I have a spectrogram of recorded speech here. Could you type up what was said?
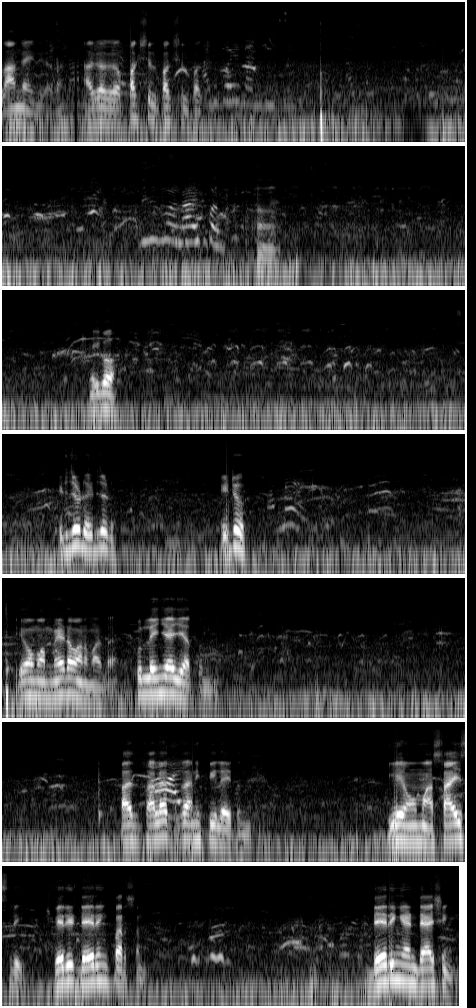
లాంగ్ అయింది కదా. అగ పక్షులు పక్షులు పక్షులు. ఇగో. ఇటు చూడు ఇటు చూడు. ఇటు. ఏమో మా మేడం అనమాట ఫుల్ ఎంజాయ్ చేస్తుంది. అది తలెత్తడానికి ఫీల్ అవుతుంది. ఏమో మా Saisri. Very daring person daring and dashing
